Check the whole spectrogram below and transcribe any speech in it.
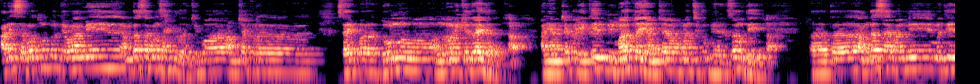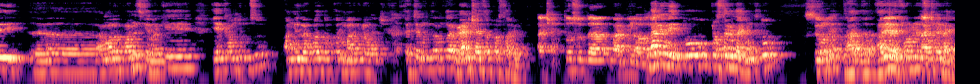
आणि सर्वात महत्त्वाचं जेव्हा आम्ही आमदार साहेबांना सांगितलं की बा आमच्याकडं साहेब दोन अंगणवाडी केंद्र आहेत. आणि आमच्याकडे एकही इमारत नाही. आमच्या मुलांची खूप नुकसान होते. हा. तर आमदार साहेबांनी म्हणजे आम्हाला प्रॉमिस केलं की हे काम तुमचं आम्ही लवकरात लवकर मार्गी लावू. त्याच्यानंतर आमचा व्हॅन शाळेचा प्रस्ताव आहे. अच्छा. तो सुद्धा मार्गी लावा. नाही नाही तो प्रस्तावित आहे. म्हणजे तो झालेला आहे.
